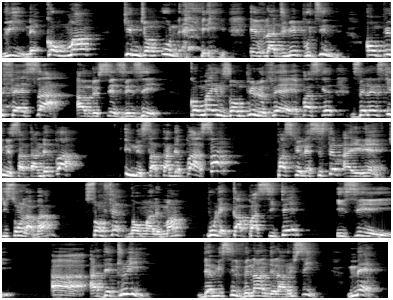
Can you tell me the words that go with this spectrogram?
Oui, mais comment Kim Jong-un et Vladimir Poutine ont pu faire ça à M. Zézé? Comment ils ont pu le faire? Parce que Zelensky ne s'attendait pas. Il ne s'attendait pas à ça. Parce que les systèmes aériens qui sont là-bas sont faits normalement pour les capacités ici à, à détruire des missiles venant de la Russie. Mais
